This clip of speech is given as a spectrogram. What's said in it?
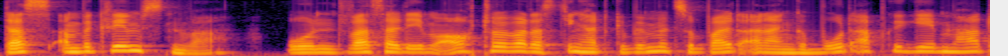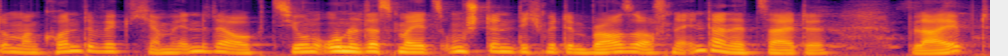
das am bequemsten war. Und was halt eben auch toll war, das Ding hat gebimmelt, sobald einer ein Gebot abgegeben hat und man konnte wirklich am Ende der Auktion, ohne dass man jetzt umständlich mit dem Browser auf einer Internetseite bleibt,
